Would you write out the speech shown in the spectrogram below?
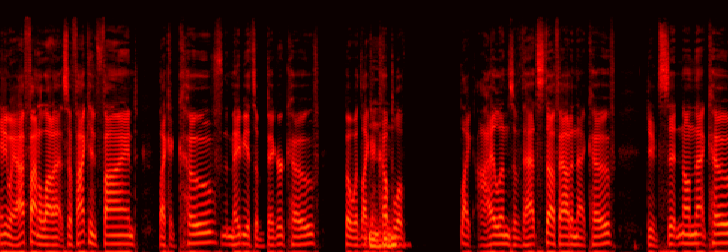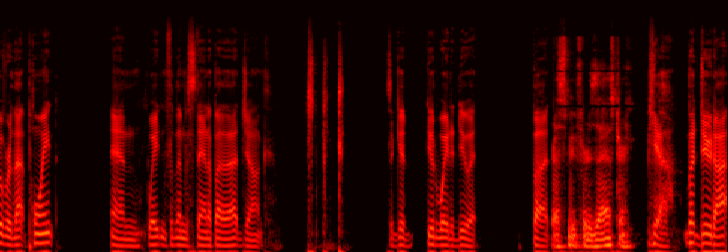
anyway, I find a lot of that. So if I can find like a cove, maybe it's a bigger cove, but with like Mhm. a couple of like islands of that stuff out in that cove, dude, sitting on that cove or that point and waiting for them to stand up out of that junk. It's a good good way to do it. But Recipe for disaster. yeah, but dude, I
